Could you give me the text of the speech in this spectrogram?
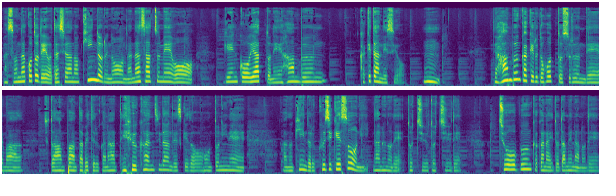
まあ、そんなことで私はあの Kindle の7冊目を原稿やっとね半分書けたんですよ。うん。で半分書けるとホッとするんでまあちょっとアンパン食べてるかなっていう感じなんですけど本当にねあの Kindle くじけそうになるので途中途中で。長文書かないとダメなので、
